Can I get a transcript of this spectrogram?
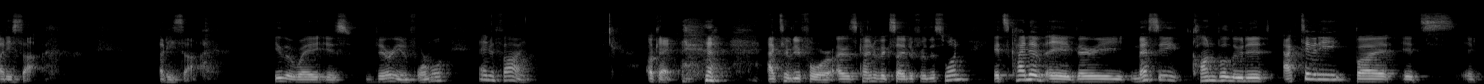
arisa. Arisa. Either way is very informal and fine. Okay, activity four. I was kind of excited for this one. It's kind of a very messy, convoluted activity, but it's it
